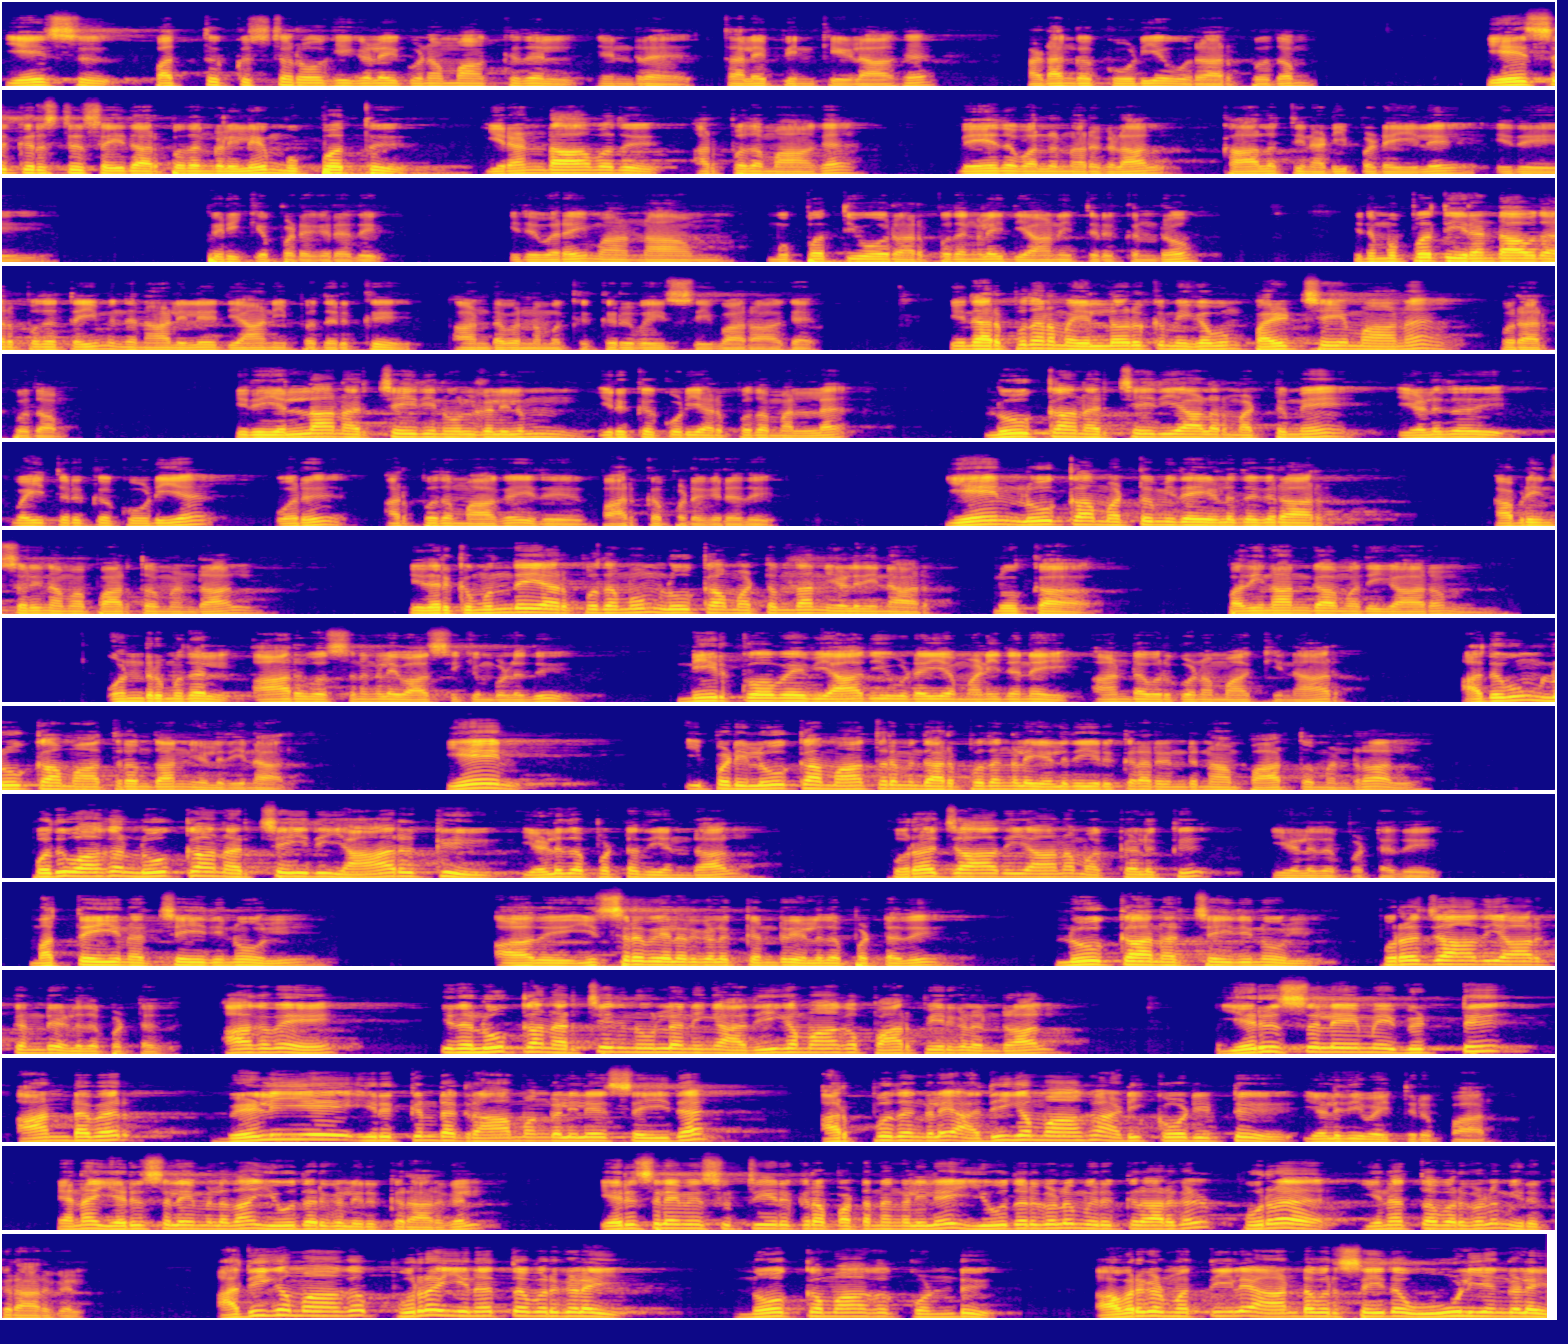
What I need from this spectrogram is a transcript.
இயேசு பத்து குஷ்டரோகிகளை குணமாக்குதல் என்ற தலைப்பின் கீழாக அடங்கக்கூடிய ஒரு அற்புதம். இயேசு கிறிஸ்து செய்த அற்புதங்களிலே முப்பத்து இரண்டாவது அற்புதமாக வேத வல்லுநர்களால் காலத்தின் அடிப்படையிலே இது பிரிக்கப்படுகிறது. இதுவரை மா- நாம் முப்பத்தி ஓரு அற்புதங்களை தியானித்திருக்கின்றோம். இந்த முப்பத்தி இரண்டாவது அற்புதத்தையும் இந்த நாளிலே தியானிப்பதற்கு ஆண்டவர் நமக்கு கிருவை செய்வாராக. இந்த அற்புதம் நம்ம எல்லோருக்கும் மிகவும் பரிச்சயமான ஒரு அற்புதம். இது எல்லா நற்செய்தி நூல்களிலும் இருக்கக்கூடிய அற்புதம் அல்ல. லூக்கா நற்செய்தியாளர் மட்டுமே எழுத வைத்திருக்கக்கூடிய ஒரு அற்புதமாக இது பார்க்கப்படுகிறது. ஏன் லூக்கா மட்டும் இதை எழுதுகிறார்? அப்படின்னு சொல்லி நம்ம பார்த்தோம் என்றால் இதற்கு முந்தைய அற்புதமும் லூக்கா மட்டும்தான் எழுதினார். லூக்கா பதினான்காம் அதிகாரம் ஒன்று முதல் ஆறு வசனங்களை வாசிக்கும் பொழுது நீர்க்கோவை வியாதியுடைய மனிதனை ஆண்டவர் குணமாக்கினார். அதுவும் லூக்கா மாத்திரம்தான் எழுதினார். ஏன் இப்படி லூக்கா மாத்திரம் இந்த அற்புதங்களை எழுதியிருக்கிறார் என்று நாம் பார்த்தோம் என்றால் பொதுவாக லூக்கா நற்செய்தி யாருக்கு எழுதப்பட்டது என்றால் புறஜாதியான மக்களுக்கு எழுதப்பட்டது. மத்தையின் நற்செய்தி நூல் அது இஸ்ரவேலர்களுக்கென்று எழுதப்பட்டது. லூக்கா நற்செய்தி நூல் புறஜாதியார்க்கென்று எழுதப்பட்டது. ஆகவே இந்த லூக்கா நற்செய்தி நூலில் நீங்கள் அதிகமாக பார்ப்பீர்கள் என்றால் எருசலேமை விட்டு ஆண்டவர் வெளியே இருக்கின்ற கிராமங்களிலே செய்த அற்புதங்களை அதிகமாக அடிக்கோடிட்டு எழுதி வைத்திருப்பார். ஏன்னா எருசலேமில் தான் யூதர்கள் இருக்கிறார்கள். எருசலேமை சுற்றி இருக்கிற பட்டணங்களிலே யூதர்களும் இருக்கிறார்கள் புற இனத்தவர்களும் இருக்கிறார்கள். அதிகமாக புற இனத்தவர்களை நோக்கமாக கொண்டு அவர்கள் மத்தியிலே ஆண்டவர் செய்த ஊழியங்களை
